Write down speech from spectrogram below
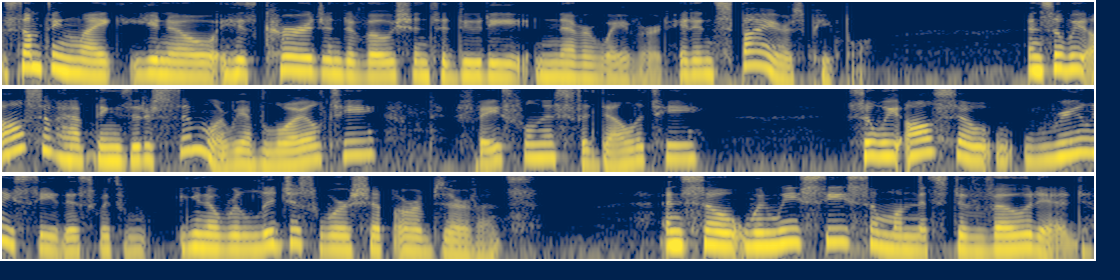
something like, you know, his courage and devotion to duty never wavered. It inspires people. And so we also have things that are similar. We have loyalty, faithfulness, fidelity. So we also really see this with, you know, religious worship or observance. And so when we see someone that's devoted,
